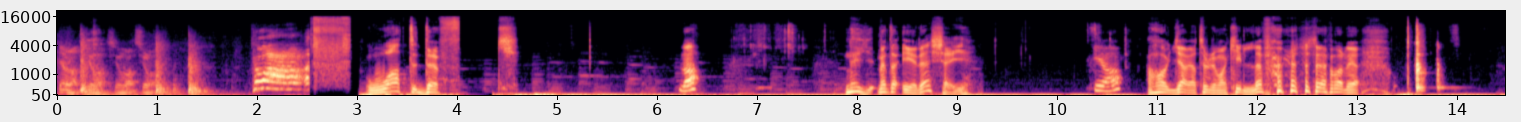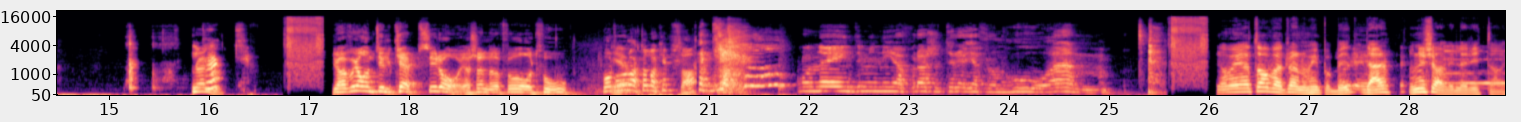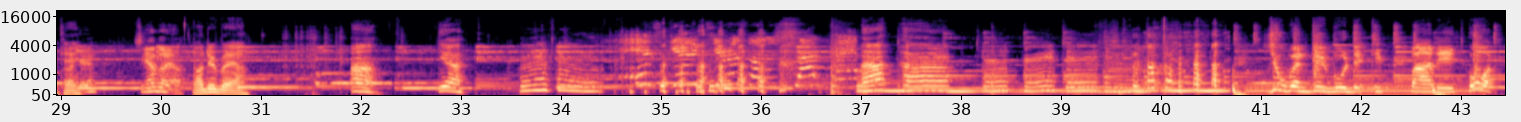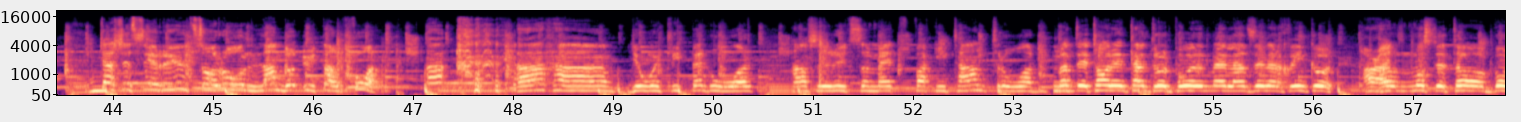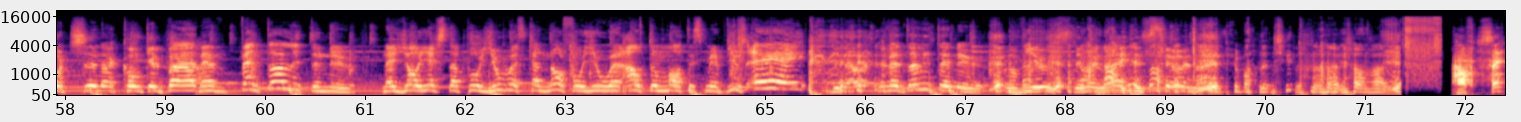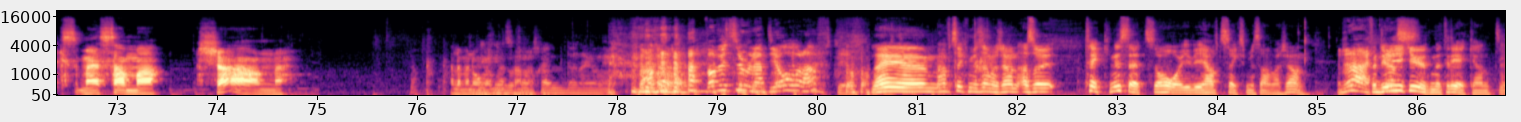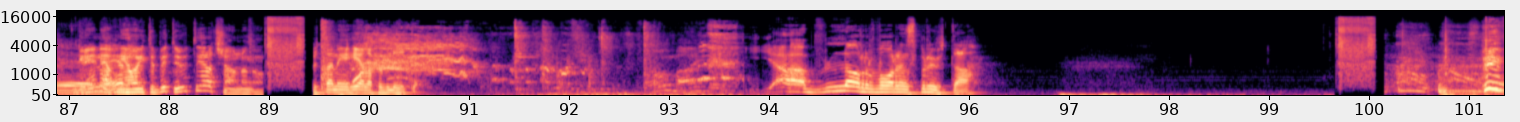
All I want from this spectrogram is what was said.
Jonas, Jonas, Jonas, Jonas. What the fuck? Va? Nej, vänta, är det en tjej? Ja. Jaha, ja, jag trodde det var en kille för det var det. Tack. Jag vill ha en till keps idag. Jag känner för att ha två. Var har du lagt alla kepsar? Åh nej, inte min nya fräscha tröja från H&M. Ja, men jag tar bara ett random hiphop-beat. Där. Och nu kör vi Lerita, okej? Ska jag börja? Ja, du börjar. Ah, yeah. Mhm. Aha. Johan du borde klippa ditt hår. Kanske ser ut som Rolando utan hår. Ah, aha, Johan klipper hår. Han ser ut som ett fucking tandtråd. Matte tar en tandtråd på mellan sina skinkor. Han måste ta bort sina konkelbär. Men vänta lite nu. När jag gästar på Joels kanal får Joel automatiskt mer views. Ey! Där, vänta lite nu. Och views, det var ju nice. Det var ju nice. Det var legit. Haft sex med samma kön. Eller med någon med samma kön. Varför tror ni att jag har haft det? Nej, eh, haft sex med samma kön. Alltså tekniskt sett så har ju vi haft sex med samma kön. Räknas- För du gick ju ut med trekant. Eh, Grejen är att ni har inte bytt ut ert kön någon gång. Utan i hela publiken. Jävlar vad den spruta.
